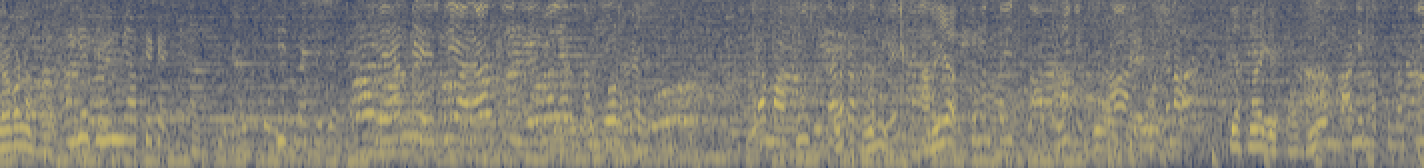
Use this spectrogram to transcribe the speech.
गड़बड़ ना हो ये जहन में आपके कैसे आया किस तरह से शहर में इसलिए आया कि निर्बल और कमज़ोर व्यक्ति यह महसूस न कर सके भैया। मुख्यमंत्री सामूहिक विवाह योजना। है। जो माननीय मुख्यमंत्री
